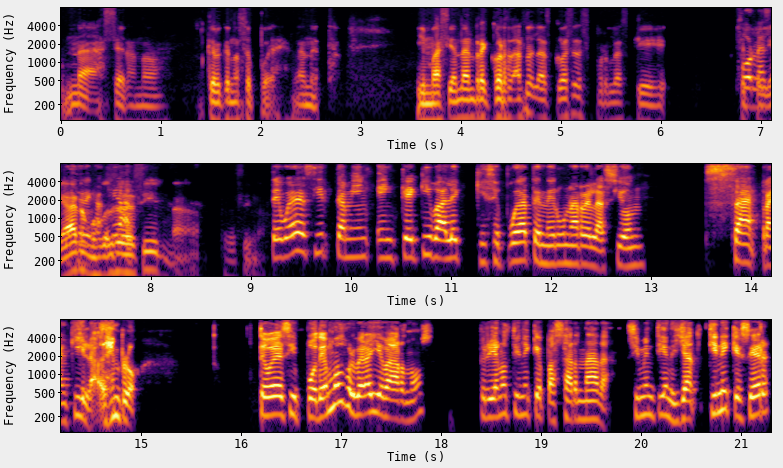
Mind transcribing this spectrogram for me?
nada, cero, no. Creo que no se puede, la neta. Y más si andan recordando las cosas por las que se pelearon o cosas así, no, Te voy a decir también en qué equivale que se pueda tener una relación tranquila. Por ejemplo, te voy a decir, podemos volver a llevarnos, pero ya no tiene que pasar nada. ¿Sí me entiendes? Ya tiene que ser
